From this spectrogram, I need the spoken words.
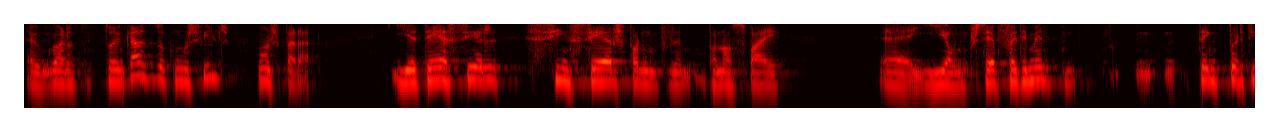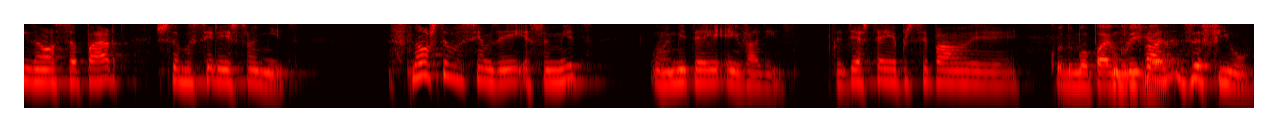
agora estou em casa, estou com os meus filhos, vamos parar. E até ser sinceros para, para o nosso pai. Uh, e ele percebe perfeitamente tem que partir da nossa parte estabelecer este limite. Se não estabelecemos esse limite, o limite é, é invadido. Portanto, esta é a principal, é, quando o meu pai o me liga, desafio.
